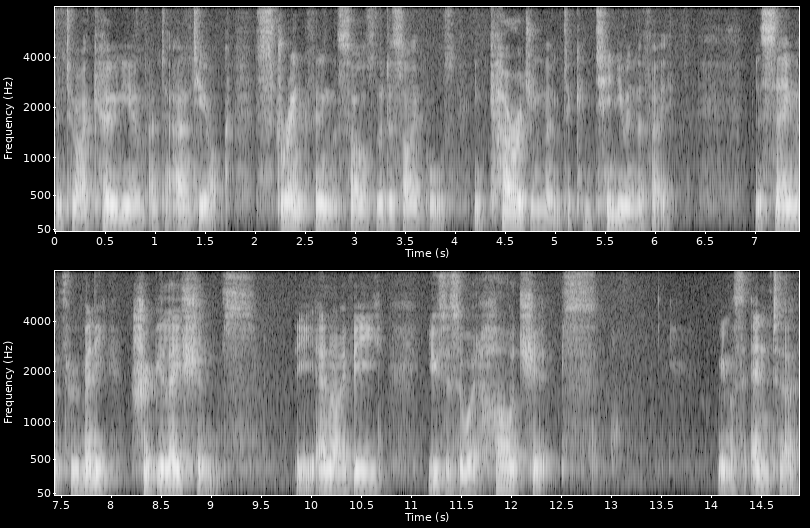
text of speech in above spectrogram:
and to Iconium and to Antioch, strengthening the souls of the disciples, encouraging them to continue in the faith, and saying that through many tribulations, the NIV uses the word hardships, we must enter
